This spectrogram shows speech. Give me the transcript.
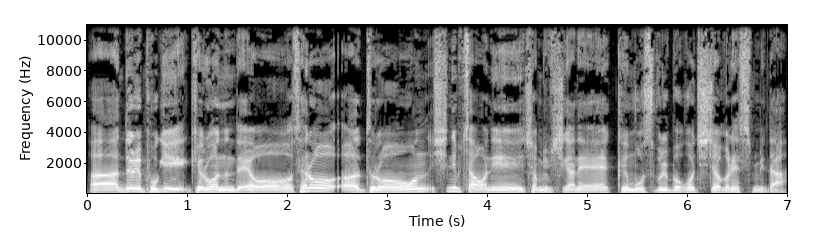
아, 늘 보기 괴로웠는데요. 새로 어, 들어온 신입사원이 점심시간에 그 모습을 보고 지적을 했습니다.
